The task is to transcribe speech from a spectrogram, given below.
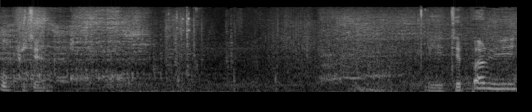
Oh putain. Il était pas lui.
